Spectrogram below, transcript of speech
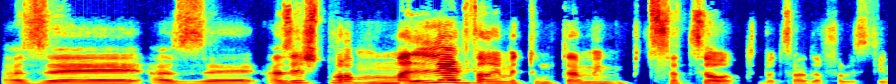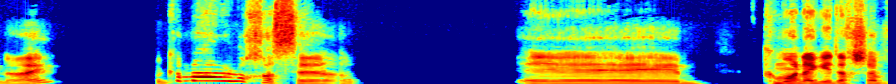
אז, אה, אז, אה, אז יש כבר מלא דברים מטומטמים, פצצות בצד הפלסטיני, וגם לא חסר. אה, כמו נגיד עכשיו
